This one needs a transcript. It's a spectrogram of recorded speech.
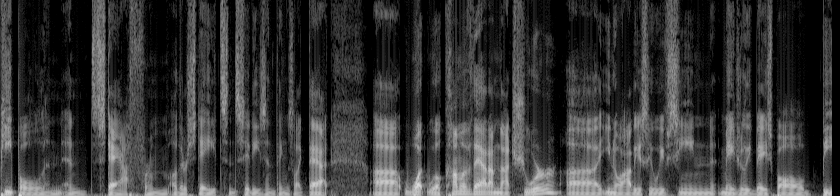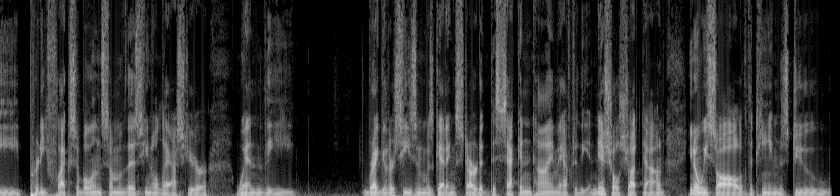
people and, and staff from other states and cities and things like that. Uh, what will come of that, I'm not sure. Uh, you know, obviously, we've seen Major League Baseball be pretty flexible in some of this. You know, last year when the regular season was getting started the second time after the initial shutdown, you know, we saw all of the teams do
